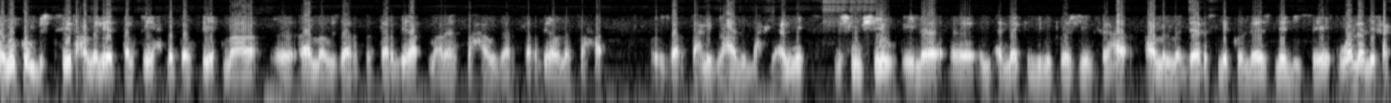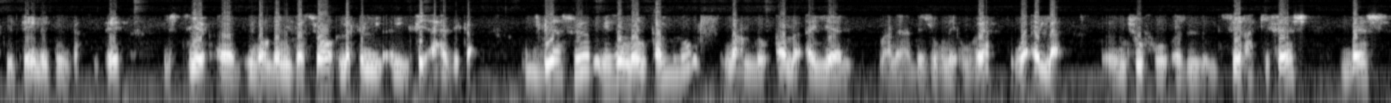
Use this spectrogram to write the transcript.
هذوكم باش تصير عملية تلقيح بالتنسيق مع أما وزارة التربية معناها الصحه وزارة التربية ولا الصحه وزارة التعليم العالي والبحث العلمي باش نمشيو إلى الأماكن اللي متواجدين فيها أما المدارس les collèges les lycées ولا les facultés les universités باش تصير une organisation لكن الفئة هذيك. bien sûr يلزمنا نكملوا نعملوا أما أيام معناها des journées ouvertes وإلا نشوفوا الصيغة كيفاش. باش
